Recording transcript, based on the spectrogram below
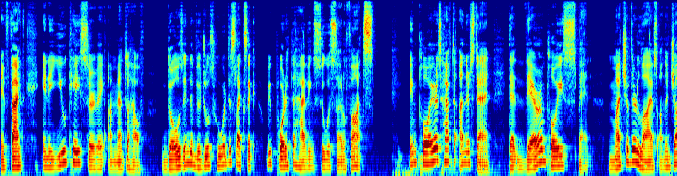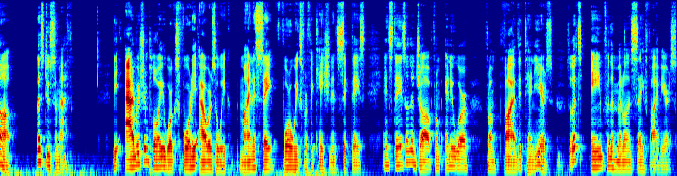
In fact, in a UK survey on mental health, those individuals who were dyslexic reported to having suicidal thoughts. Employers have to understand that their employees spend much of their lives on the job. Let's do some math. The average employee works 40 hours a week, minus, say, four weeks for vacation and sick days, and stays on the job from anywhere from 5 to 10 years. So let's aim for the middle and say 5 years.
